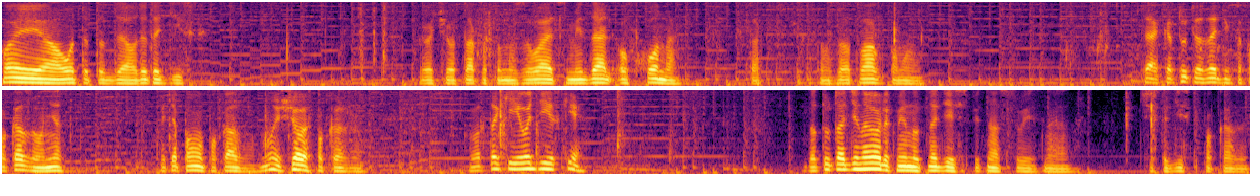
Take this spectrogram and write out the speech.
Ой, а вот это да, вот это диск. Короче, вот так вот он называется. Медаль of Honor. Так, что там за отвагу, по-моему. Так, а тут я задник-то показывал, нет? Хотя, по-моему, показывал. Ну, еще раз покажу. Вот такие вот диски. Да тут один ролик минут на 10-15 выйдет, наверное. Чисто диски показывать.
